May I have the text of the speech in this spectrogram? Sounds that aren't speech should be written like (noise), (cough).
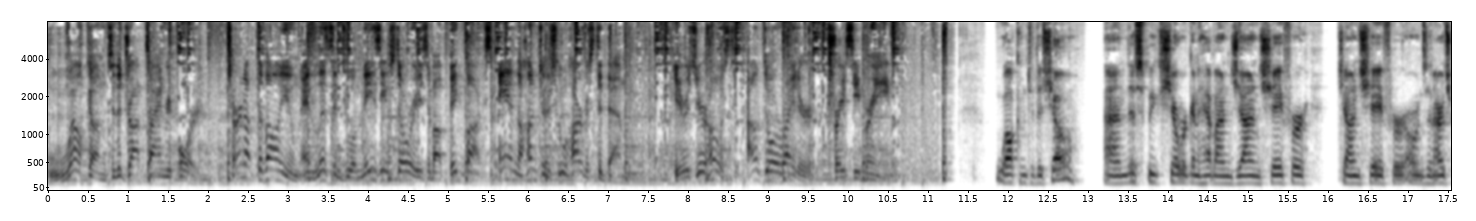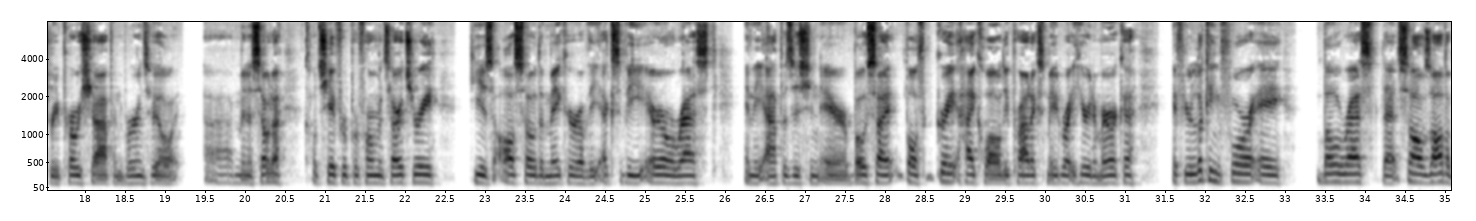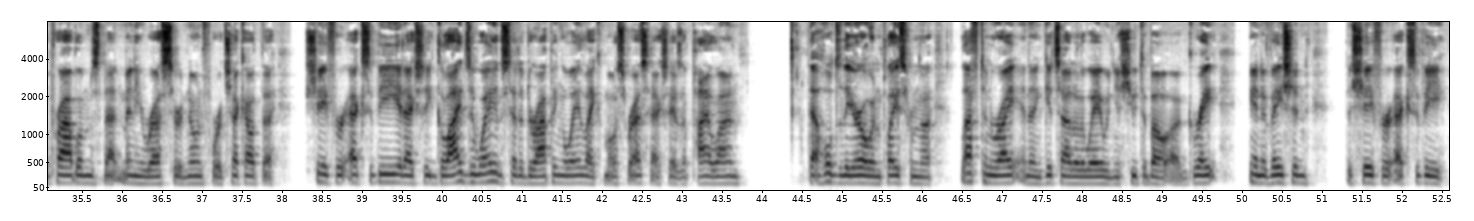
Welcome to the Drop Tine Report. Turn up the volume and listen to amazing stories about big bucks and the hunters who harvested them. Here is your host, outdoor writer Tracy Breen. Welcome to the show. On this week's show, we're going to have on John Schaffer. John Schaffer owns an archery pro shop in Burnsville, uh, Minnesota, called Schaffer Performance Archery. He is also the maker of the XV Arrow Rest and the Opposition Air, both, both great high quality products made right here in America. If you're looking for a bow rest that solves all the problems that many rests are known for, check out the Schaffer XV. It actually glides away instead of dropping away like most rests. It actually has a pylon that holds the arrow in place from the left and right and then gets out of the way when you shoot the bow. A great innovation, the Schaffer XV.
